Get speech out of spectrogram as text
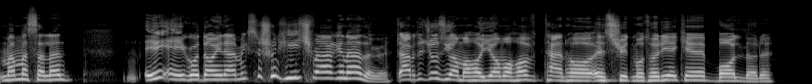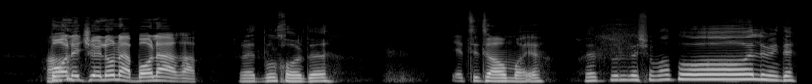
من مثلا aerodynamics شون هیچ فرقی نداره. البته جز یاماها یاماها تنها street موتوریه که بال داره. ها؟ بال جلو نه بال عقب. Red Bull خورده. یه تی تو همون مایه. Red Bull به شما بول میده.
